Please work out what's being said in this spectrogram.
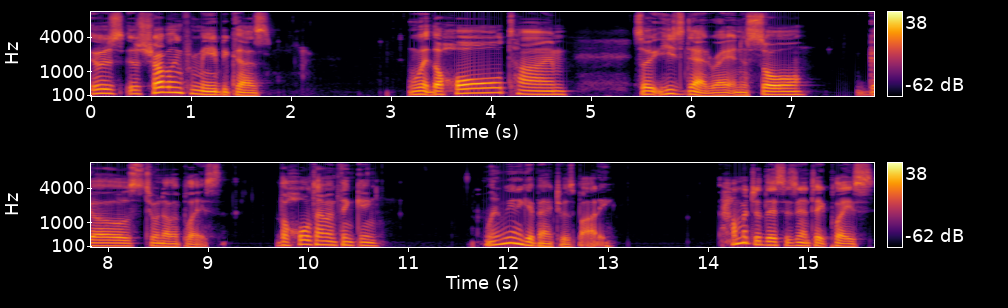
it was it was troubling for me because with the whole time, so he's dead, right? And his soul goes to another place. The whole time I'm thinking, when are we gonna get back to his body? How much of this is gonna take place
